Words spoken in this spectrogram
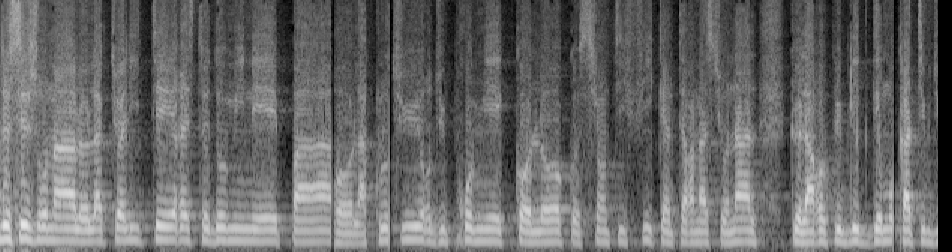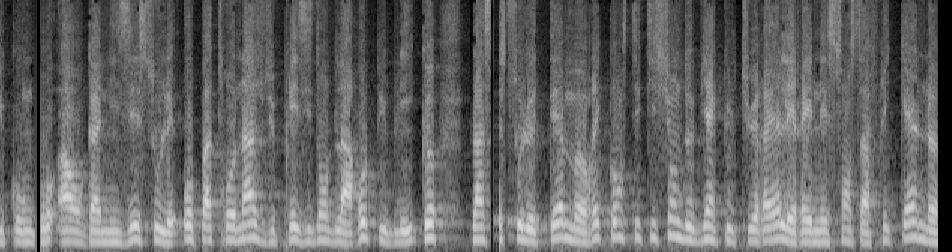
de ces journaux, l'actualité reste dominée par la clôture du premier colloque scientifique international que la République démocratique du Congo a organisé sous les hauts patronages du président de la République, placé sous le thème Reconstitution de biens culturels et renaissance africaine.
